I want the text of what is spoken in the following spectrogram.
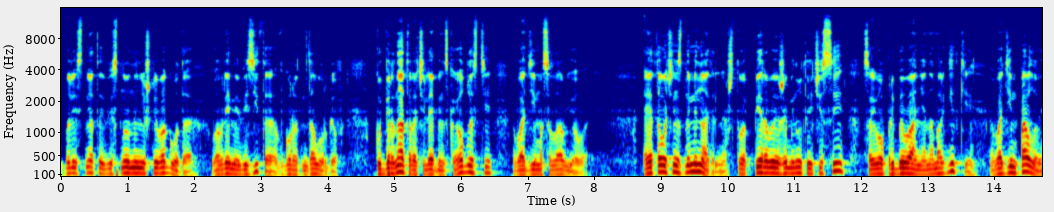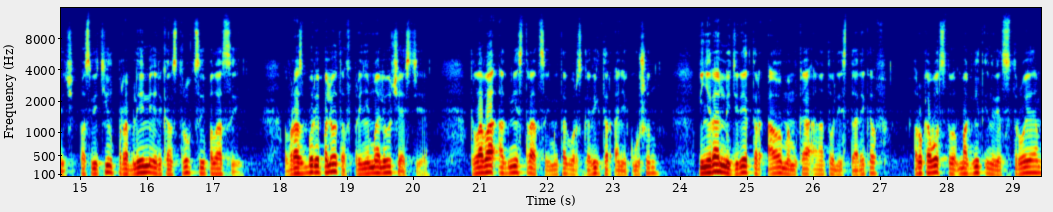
были сняты весной нынешнего года во время визита в город Металлургов губернатора Челябинской области Вадима Соловьева. Это очень знаменательно, что первые же минуты и часы своего пребывания на магнитке Вадим Павлович посвятил проблеме реконструкции полосы. В разборе полетов принимали участие глава администрации Магнитогорска Виктор Аникушин, генеральный директор АО ММК Анатолий Стариков, руководство Магнит Инвестстроя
